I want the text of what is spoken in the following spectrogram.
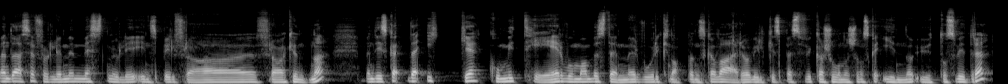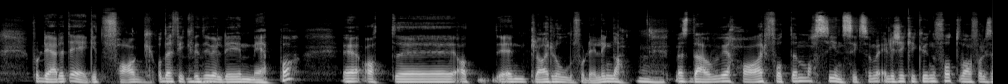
men det er selvfølgelig med mest mulig innspill fra, fra kundene. Men de skal, det er ikke komiteer hvor man bestemmer hvor knappen skal være, og hvilke spesifikasjoner som skal inn og ut osv. For det er et eget fag, og det fikk vi de veldig med på. Eh, at, eh, at En klar rollefordeling. da. Mm. Mens der hvor vi har fått en masse innsikt som vi ellers ikke kunne fått, var f.eks.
